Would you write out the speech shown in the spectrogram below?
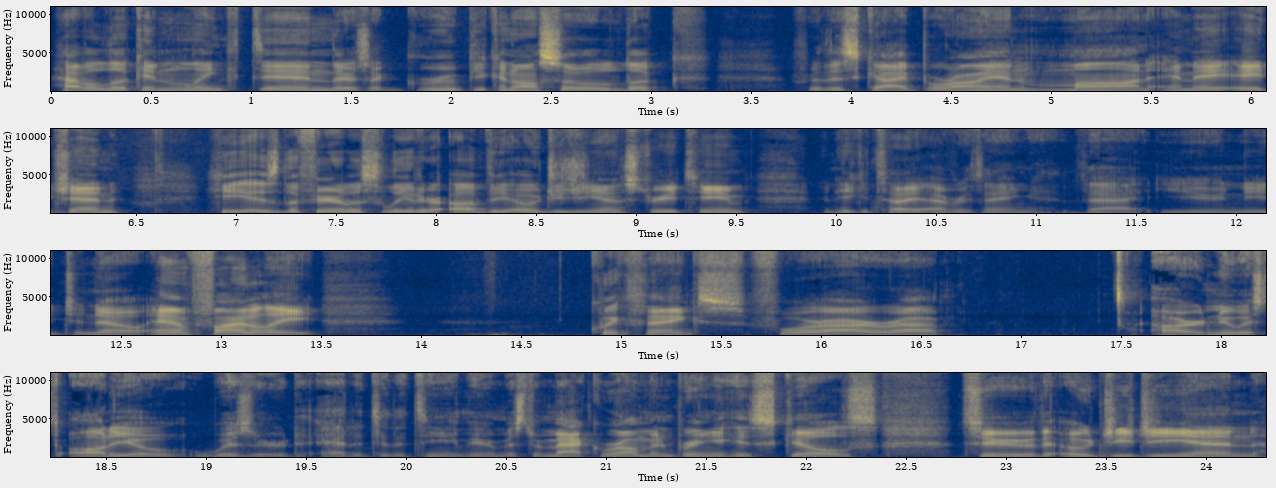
Have a look in LinkedIn. There's a group. You can also look for this guy, Brian Mahn, M A H N. He is the fearless leader of the OGGN Street team, and he can tell you everything that you need to know. And finally, quick thanks for our uh, our newest audio wizard added to the team here, Mr. Mac Roman, bringing his skills to the OGGN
